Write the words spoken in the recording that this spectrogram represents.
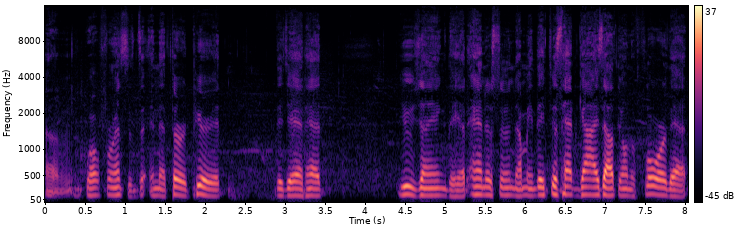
um, well, for instance, in that third period, the Jazz had Juzang, they had Anderson. I mean, they just had guys out there on the floor that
